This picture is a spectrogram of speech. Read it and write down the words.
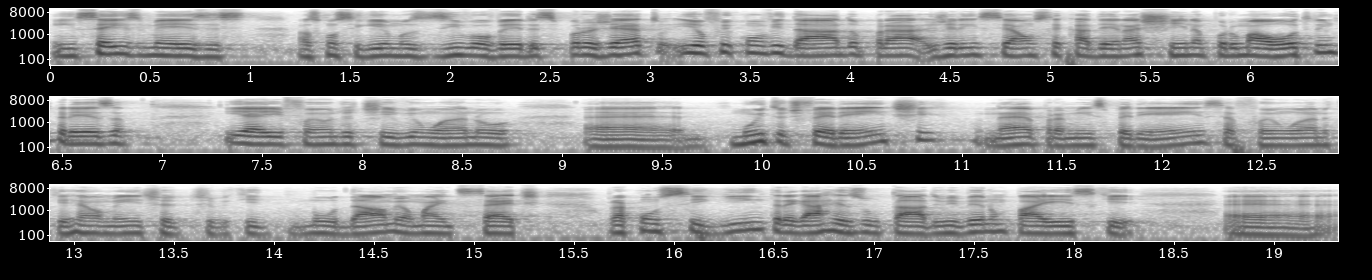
Em seis meses, nós conseguimos desenvolver esse projeto e eu fui convidado para gerenciar um CKD na China por uma outra empresa. E aí foi onde eu tive um ano é, muito diferente né, para a minha experiência. Foi um ano que realmente eu tive que mudar o meu mindset para conseguir entregar resultado e viver num país que é,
